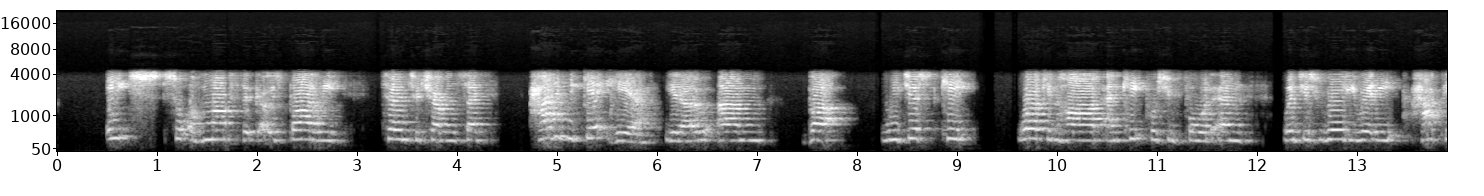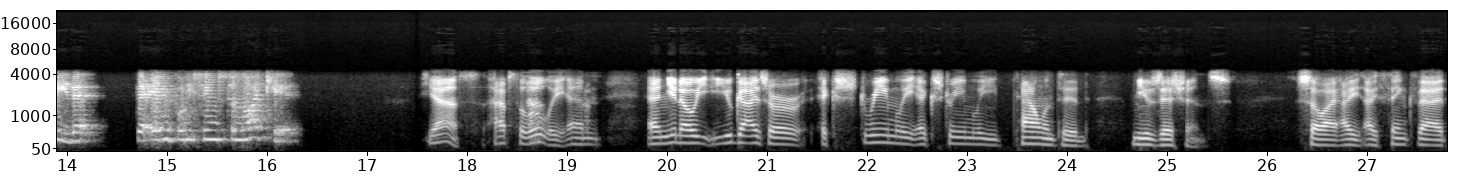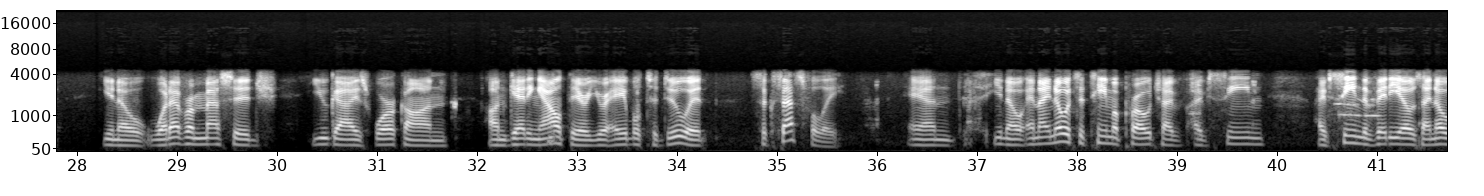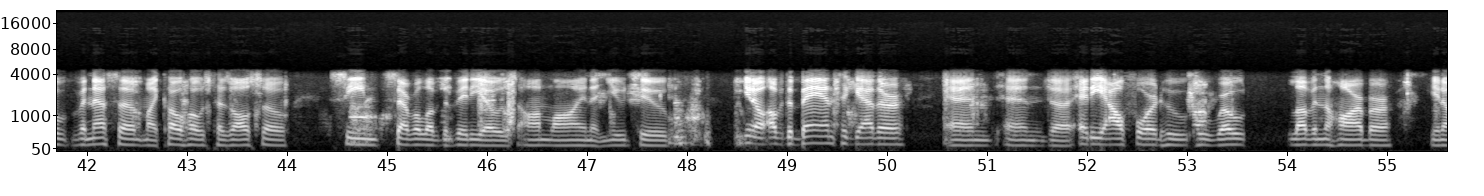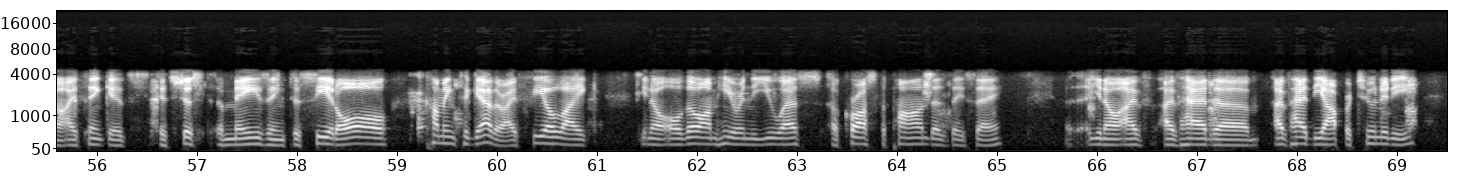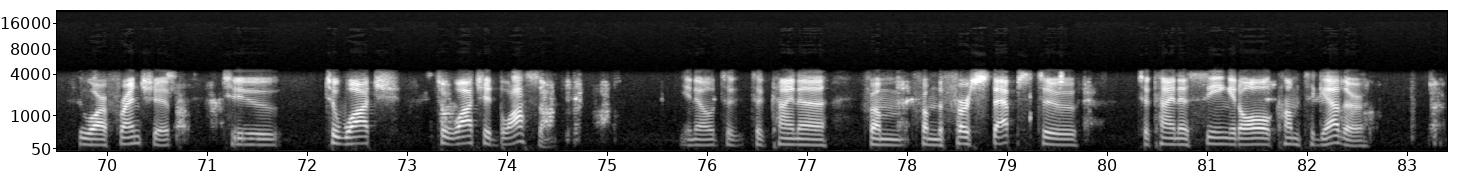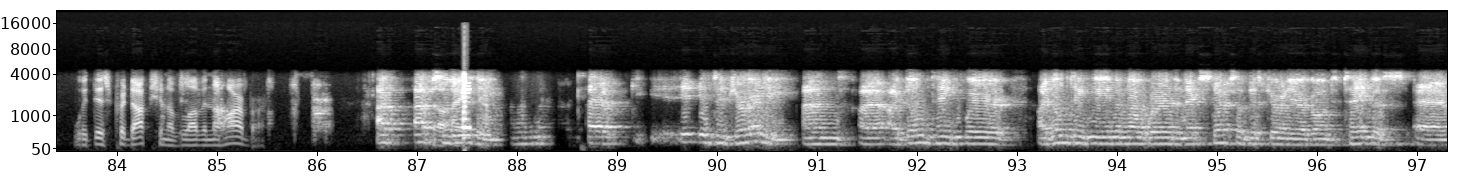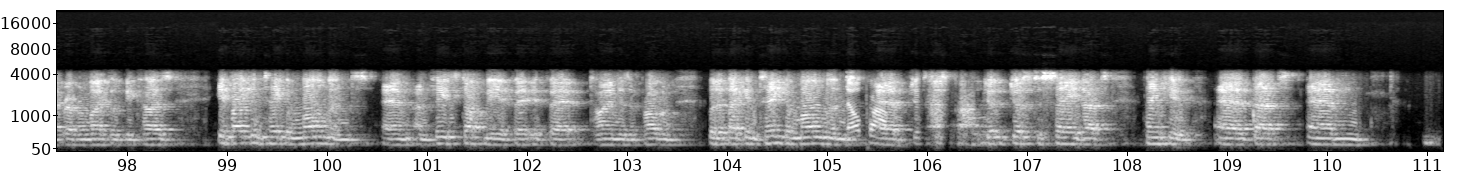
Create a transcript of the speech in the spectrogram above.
each sort of month that goes by, we turn to each other and say, "How did we get here?" You know, um, but we just keep working hard and keep pushing forward, and we're just really, really happy that that everybody seems to like it. Yes, absolutely. And and you know, you guys are extremely, extremely talented musicians. So I, I, I think that, you know, whatever message you guys work on on getting out there, you're able to do it successfully. And you know, and I know it's a team approach. I've I've seen I've seen the videos. I know Vanessa, my co-host, has also seen several of the videos online and YouTube. You know, of the band together, and and uh, Eddie Alford, who who wrote Love in the Harbor. You know, I think it's it's just amazing to see it all coming together. I feel like, you know, although I'm here in the U.S. across the pond, as they say, you know, I've I've had uh, I've had the opportunity through our friendship to to watch to watch it blossom. You know, to to kind of from from the first steps to to kind of seeing it all come together with this production of Love in the Harbor. Absolutely. Um, uh, it's a journey, and I, I don't think we're I don't think we even know where the next steps of this journey are going to take us, uh, Reverend Michael. Because if I can take a moment, um, and please stop me if if uh, time is a problem, but if I can take a moment, no problem. Uh, just, just just to say that thank you uh, that um,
